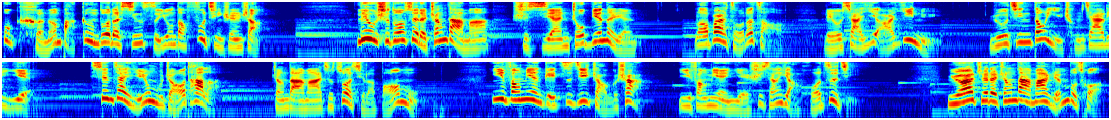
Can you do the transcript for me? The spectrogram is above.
不可能把更多的心思用到父亲身上。六十多岁的张大妈是西安周边的人，老伴儿走得早，留下一儿一女，如今都已成家立业。现在也用不着他了，张大妈就做起了保姆，一方面给自己找个事儿，一方面也是想养活自己。女儿觉得张大妈人不错，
